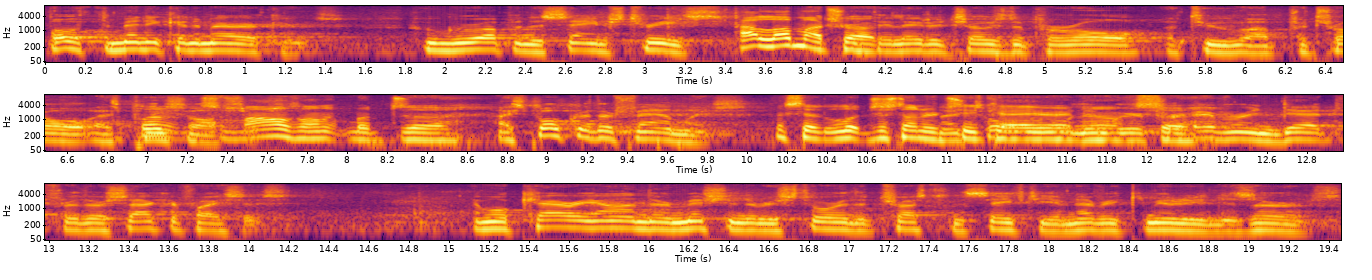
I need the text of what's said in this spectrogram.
Both Dominican Americans who grew up in the same streets. I love my truck. They later chose to parole to uh, patrol as Put police some officers. miles on it, but uh, I spoke with their families. I said, look, just under 2K told them right now. we're so- forever in debt for their sacrifices, and will carry on their mission to restore the trust and safety of every community deserves.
